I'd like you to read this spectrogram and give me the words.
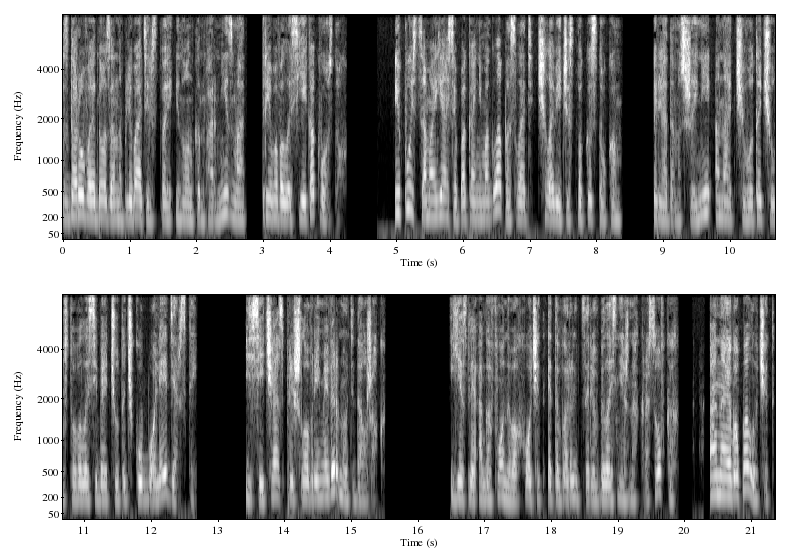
Здоровая доза наплевательства и нонконформизма требовалась ей как воздух. И пусть сама Яся пока не могла послать человечество к истокам, рядом с Женей она от чего-то чувствовала себя чуточку более дерзкой. И сейчас пришло время вернуть должок. Если Агафонова хочет этого рыцаря в белоснежных кроссовках, она его получит,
